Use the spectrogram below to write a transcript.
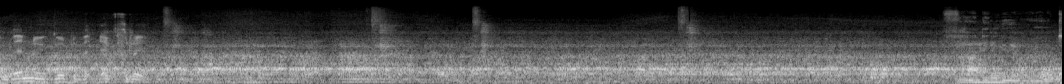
And then we go to the X-ray. Finding the root.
